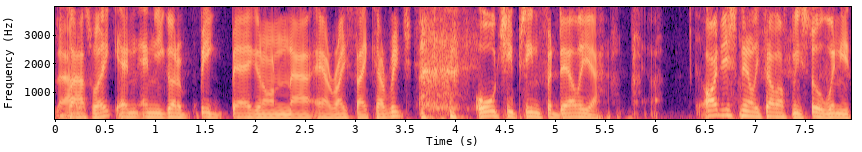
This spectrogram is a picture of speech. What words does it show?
No. last week, and, and you got a big bag on uh, our race day coverage. All chips in for Delia. I just nearly fell off my stool when you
